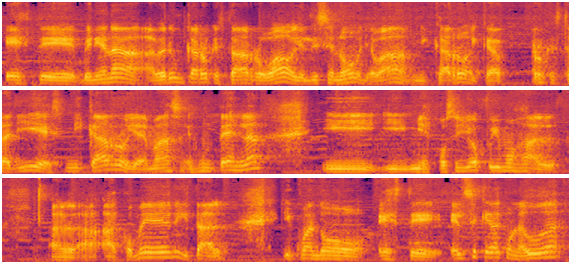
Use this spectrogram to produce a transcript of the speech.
este, venían a, ver un carro que estaba robado y él dice, no, ya va, mi carro, el carro que está allí es mi carro y además es un Tesla y, mi esposo y yo fuimos al, a, comer y tal. Y cuando este, él se queda con la duda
